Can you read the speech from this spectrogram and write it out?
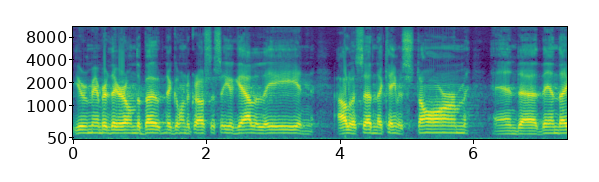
you remember they're on the boat and they're going across the Sea of Galilee, and all of a sudden there came a storm, and uh, then they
